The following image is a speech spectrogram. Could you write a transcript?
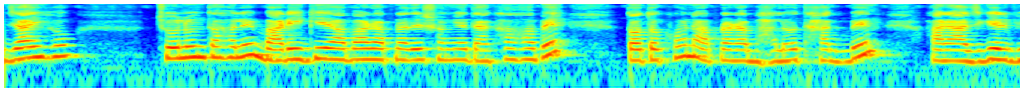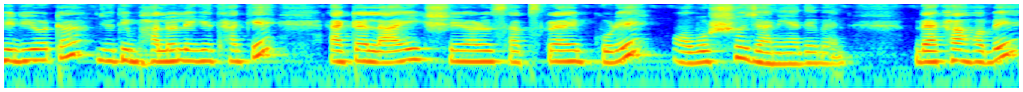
যাই হোক, চলুন তাহলে, বাড়ি গিয়ে আবার আপনাদের সঙ্গে দেখা হবে। ততক্ষণ আপনারা ভালো থাকবেন। আর আজকের ভিডিওটা যদি ভালো লেগে থাকে, একটা লাইক, শেয়ার ও সাবস্ক্রাইব করে অবশ্য জানিয়ে দেবেন। দেখা হবে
